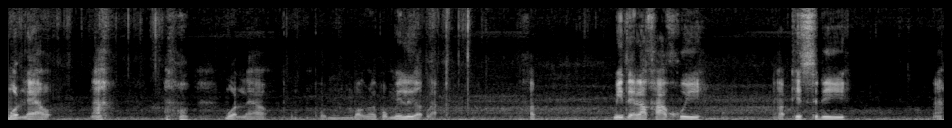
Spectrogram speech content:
หมดแล้วนะหมดแล้ว ผมบอกแล้วผมไม่เลือกละครับ มีแต่ราคาคุยนะครับทฤษฎีนะ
